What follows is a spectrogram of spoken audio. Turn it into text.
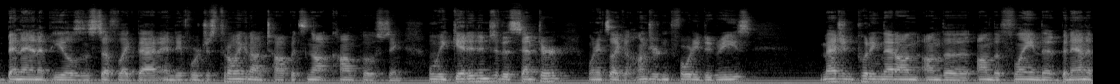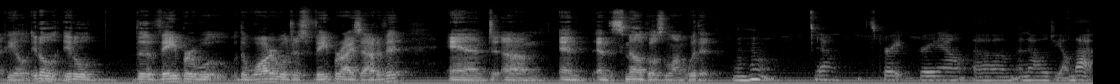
banana peels and stuff like that and if we're just throwing it on top it's not composting when we get it into the center when it's like 140 degrees imagine putting that on on the on the flame that banana peel it'll it'll the vapor will the water will just vaporize out of it and um and and the smell goes along with it Mm-hmm. yeah, it's great, great um, analogy on that.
